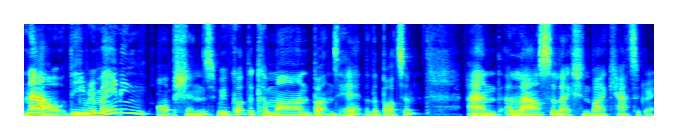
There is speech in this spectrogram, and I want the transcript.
Now, the remaining options, we've got the command buttons here at the bottom and allow selection by category.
